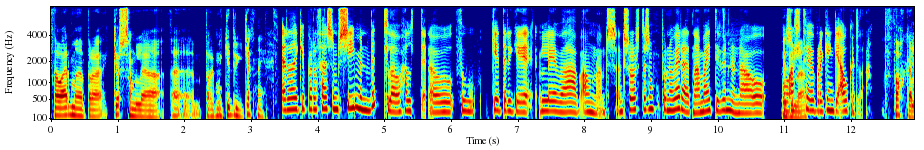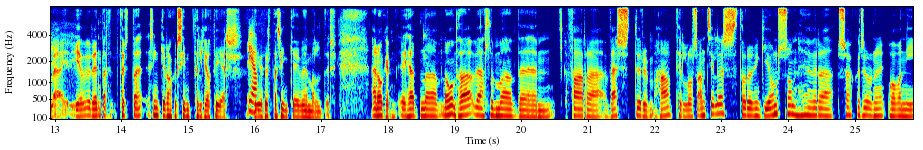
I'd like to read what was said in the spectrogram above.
þá er maður bara gjörsamlega, uh, bara maður getur ekki gert neitt. Er það ekki bara það sem síminn vill á haldir og þú getur ekki lifað af ánans en svo ertu samt búin að vera þetta, mæti vinnuna og, og Vissulega. allt hefur bara gengið ágætlega. Þokkalega, ég reyndar þurft að syngja nokkur símtöl hjá þér Já. ég þurft að syngja í viðmælendur. En ok, hérna, nógum það. Við ætlum að um, fara vestur um haf til Los Angeles. Þórar Ingi Jónsson hefur verið að sökka sér ofan í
